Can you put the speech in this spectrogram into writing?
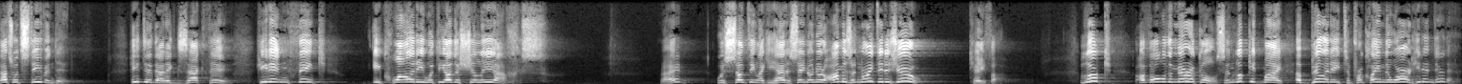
That's what Stephen did. He did that exact thing. He didn't think equality with the other shaliachs, right, was something like he had to say, no, no, no, I'm as anointed as you, Kepha. Look of all the miracles and look at my ability to proclaim the word. He didn't do that.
